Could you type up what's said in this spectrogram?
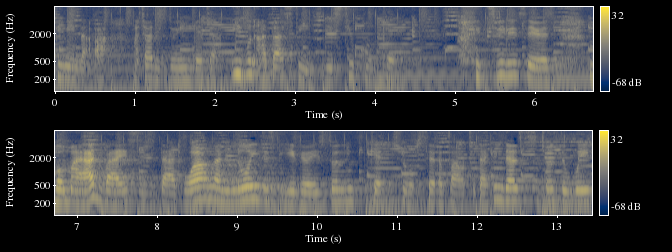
feeling that ah, my child is doing better. Even at that stage, they still compare. it's really serious. But my advice is that while knowing this behavior is don't get too upset about it. I think that's just the way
